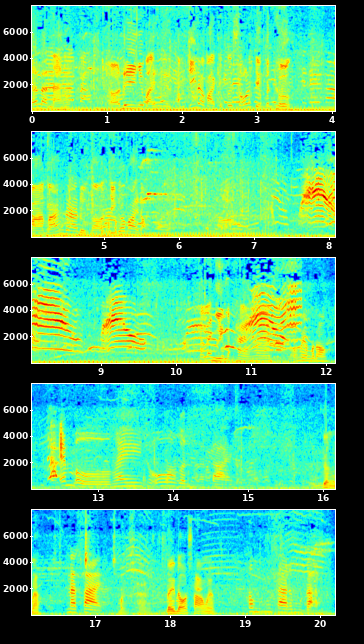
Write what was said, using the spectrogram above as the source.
khá là nặng. Ờ, đi như vậy thì thậm chí là vài chục cây số là chuyện bình thường. Và bán ra được ờ, chỉ có vài đồng thôi. Khá là nhiều mặt hàng ha. Không em ở đâu? Em ở ngay chỗ gần là Sài Gần nào? Là Sài Bằng xài Đây đó sao em? Không không xa đâu một đoạn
